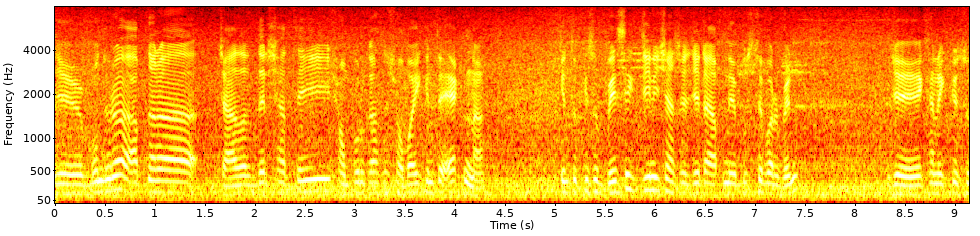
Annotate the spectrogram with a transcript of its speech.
যে বন্ধুরা, আপনারা যাদের সাথেই সম্পর্ক আছে, সবাই কিন্তু এক না। কিন্তু কিছু বেসিক জিনিস আছে, যেটা আপনি বুঝতে পারবেন। যে এখানে কিছু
